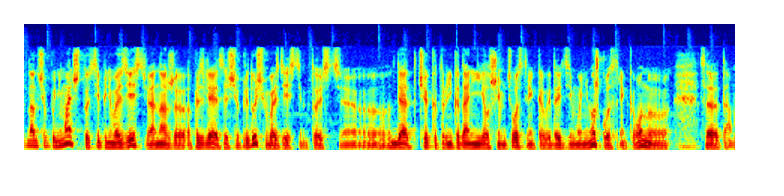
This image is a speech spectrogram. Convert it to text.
надо еще понимать, что степень воздействия, она же определяется еще предыдущим воздействием. То есть э, для человека, который никогда не ел что-нибудь остренькое, вы дадите ему немножко остренькое, он там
